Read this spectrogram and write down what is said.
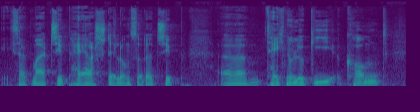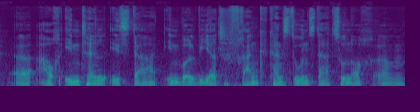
ich sag mal, Chip-Herstellungs- oder Chip-Technologie ähm, kommt. Äh, auch Intel ist da involviert. Frank, kannst du uns dazu noch ähm,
